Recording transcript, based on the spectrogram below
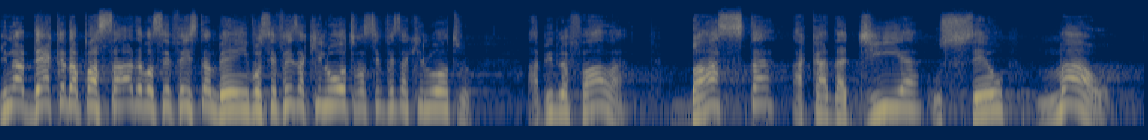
E na década passada você fez também, você fez aquilo outro, você fez aquilo outro. A Bíblia fala: basta a cada dia o seu mal.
